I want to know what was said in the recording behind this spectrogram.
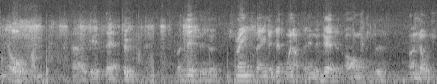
The old one, uh, is there too. But this is a strange thing that just went up in the desert almost uh, unnoticed.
